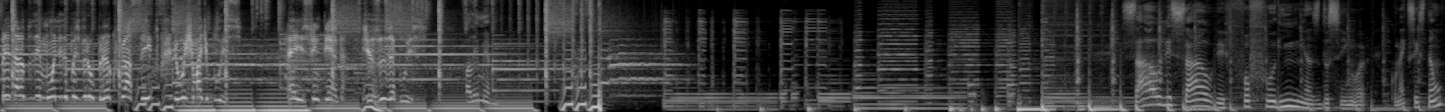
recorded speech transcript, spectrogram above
preta era do demônio e depois virou branco, foi aceito. Eu vou chamar de blues. É isso, entenda. Jesus é blues. Falei mesmo. Salve, salve, fofurinhas do Senhor. Como é que vocês estão?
